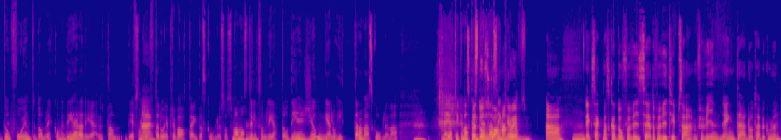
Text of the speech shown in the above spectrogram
Då får ju inte de rekommendera det utan eftersom det Nej. ofta då är privatägda skolor och så. Så man måste liksom leta och det är en djungel att hitta de här skolorna. Men jag tycker man ska Men ställa ska sig i kö. Är, ja, exakt. Man ska, då, får vi säga, då får vi tipsa, för vi inte är då Täby kommun.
